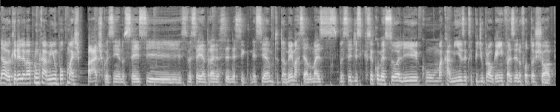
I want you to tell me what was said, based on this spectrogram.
Não, eu queria levar para um caminho um pouco mais prático, assim. Eu não sei se, se você entrar nesse, nesse, nesse âmbito também, Marcelo, mas você disse que você começou ali com uma camisa que você pediu para alguém fazer no Photoshop.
